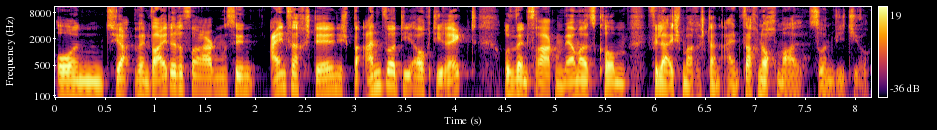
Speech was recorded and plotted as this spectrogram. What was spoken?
Und ja, wenn weitere Fragen sind, einfach stellen. Ich beantworte die auch direkt. Und wenn Fragen mehrmals kommen, vielleicht mache ich dann einfach nochmal so ein Video.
